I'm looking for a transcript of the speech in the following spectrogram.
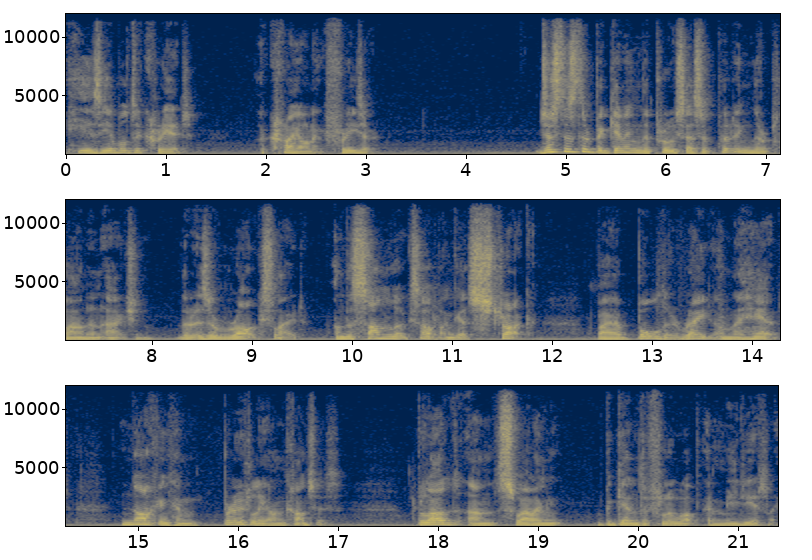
he is able to create a cryonic freezer. Just as they're beginning the process of putting their plan in action, there is a rock slide, and the son looks up and gets struck by a boulder right on the head, knocking him brutally unconscious. Blood and swelling begin to flow up immediately.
